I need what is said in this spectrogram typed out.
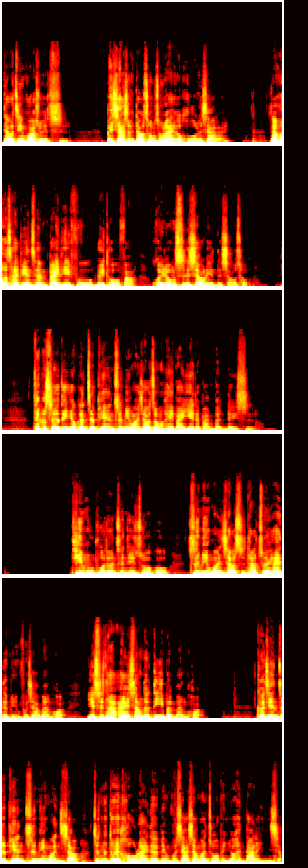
掉进化学池，被下水道冲出来而活了下来，然后才变成白皮肤、绿头发、毁容式笑脸的小丑。这个设定又跟这篇《致命玩笑》中黑白页的版本类似。提姆·波顿曾经说过，《致命玩笑》是他最爱的蝙蝠侠漫画。也是他爱上的第一本漫画，可见这篇《致命玩笑》真的对后来的蝙蝠侠相关作品有很大的影响。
